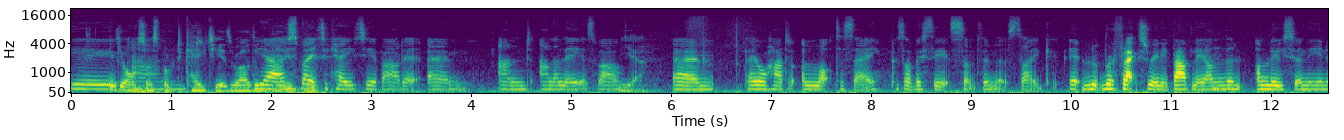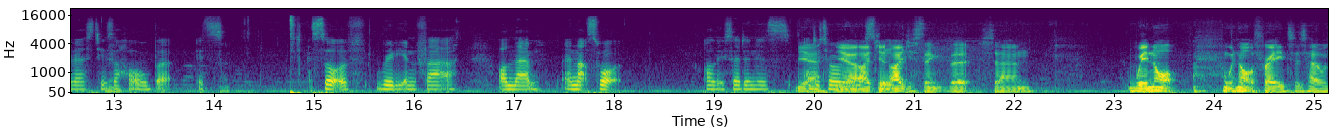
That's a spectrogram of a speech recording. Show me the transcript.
I think you also spoke to Katie as well, didn't Yeah, you? Yeah, I spoke to Katie about it um, and Anna Lee as well. Yeah. Um, they all had a lot to say because obviously it's something that's like it l- reflects really badly on the on LUSU and the university as a whole, but it's sort of really unfair on them, and that's what Ollie said in his yeah, editorial. yeah. I, ju- week. I just think that um, we're not we're not afraid to tell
